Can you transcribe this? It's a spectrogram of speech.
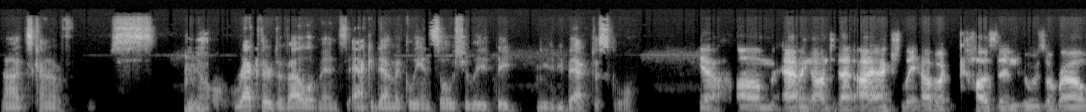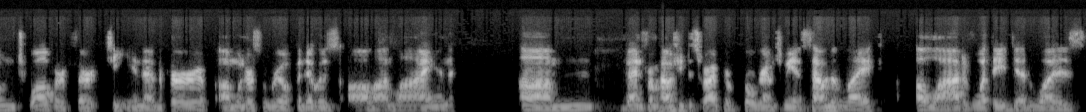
not kind of you know wreck their development academically and socially they need to be back to school Yeah. Um, adding on to that, I actually have a cousin who's around 12 or 13, and her um, when her school reopened, it was all online. Um, then from how she described her program to me, it sounded like a lot of what they did was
